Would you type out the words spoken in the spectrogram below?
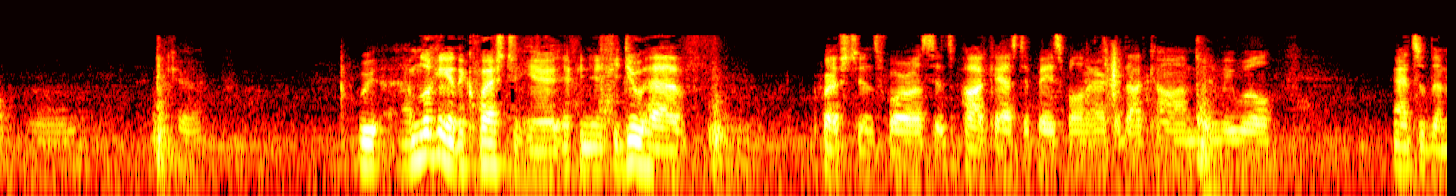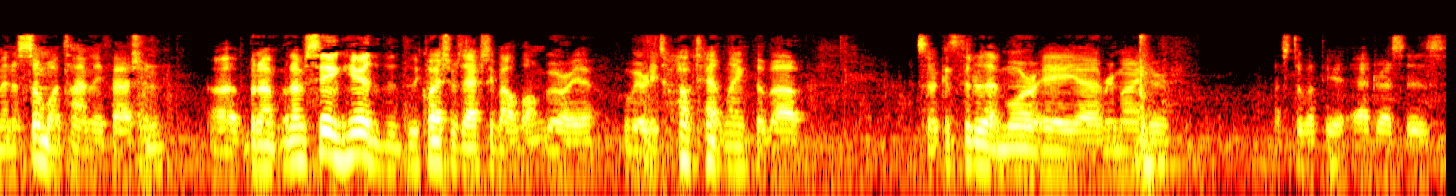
Um, okay. We, I'm looking at the question here. If you, if you do have questions for us, it's podcast at baseballamerica.com, and we will answer them in a somewhat timely fashion. Uh, but, I'm, but I'm seeing here that the, the question was actually about Longoria, who we already talked at length about. So consider that more a uh, reminder as to what the address is.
